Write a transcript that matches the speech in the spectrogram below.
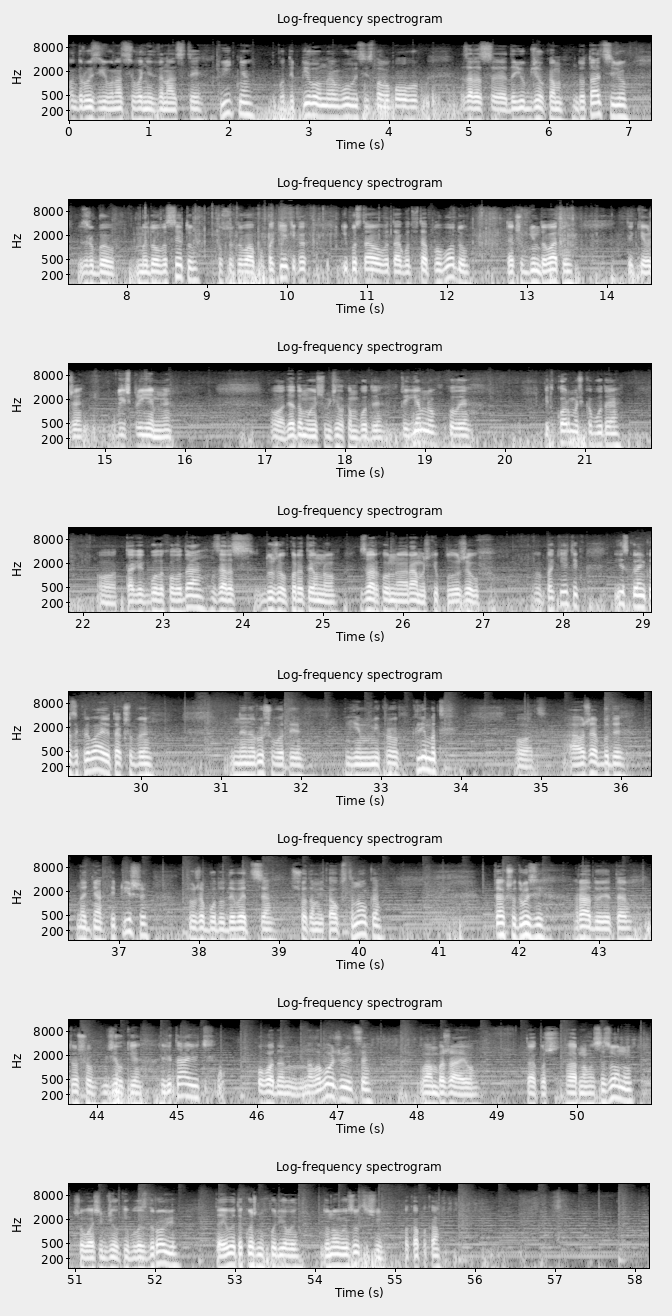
Друзі, у нас сьогодні 12 квітня, потепліло на вулиці, слава Богу. Зараз е, даю бджілкам дотацію, зробив медове сито, посортував по пакетиках і поставив отак от в теплу воду, так щоб їм давати таке вже більш приємне. От, я думаю, що бджілкам буде приємно, коли підкормочка буде. От, так як були холода, зараз дуже оперативно зверху на рамочки положив пакетик і скоренько закриваю, так щоб не нарушувати їм мікроклімат. От. А вже буде на днях тепліше, то вже буду дивитися, що там, яка обстановка. Так що, друзі, радує те, що бджілки літають, погода налагоджується. Вам бажаю також гарного сезону, щоб ваші бджілки були здорові. Та і ви також не хворіли. До нових зустрічей. Пока-пока.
